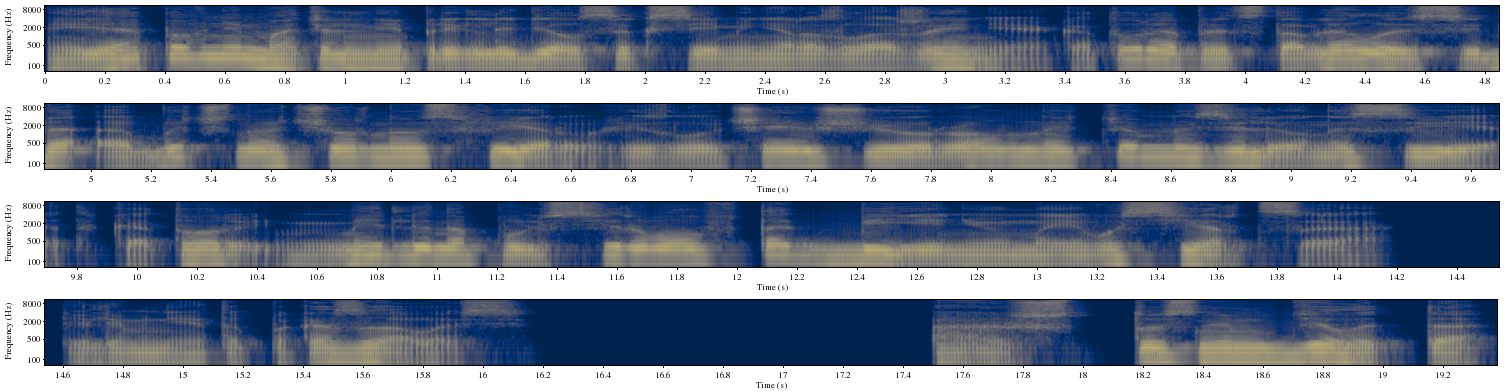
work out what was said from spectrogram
Я повнимательнее пригляделся к семени разложения, которое представляло из себя обычную черную сферу, излучающую ровный темно-зеленый свет, который медленно пульсировал в такт биению моего сердца. Или мне это показалось? «А что с ним делать-то?»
